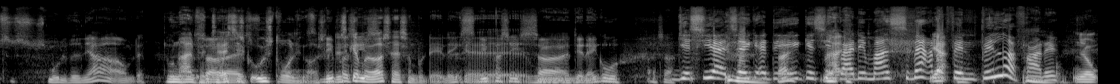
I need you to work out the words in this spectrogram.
smule viden, jeg har om det. Hun har en Så, fantastisk øh, udstråling også. lige Det skal man præcis. jo også have som model, ikke? Lige præcis, så det er da ikke. Altså, Jeg siger altså ikke, at det ikke... Jeg siger Nej. bare, at det er meget svært Ja. at finde billeder fra det. Jo.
